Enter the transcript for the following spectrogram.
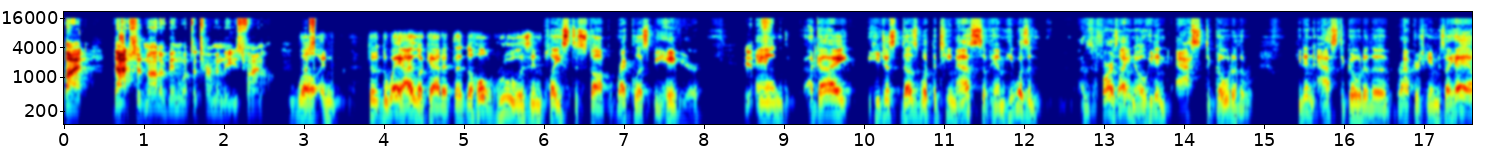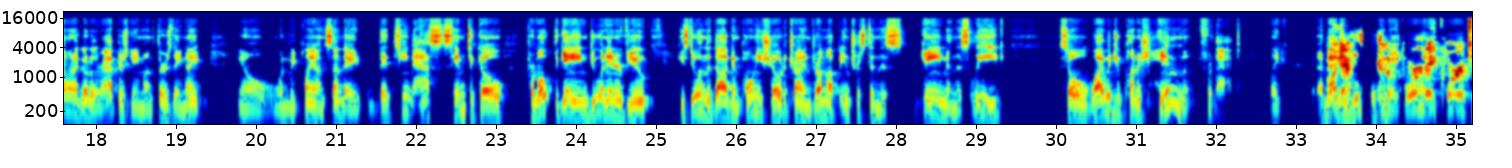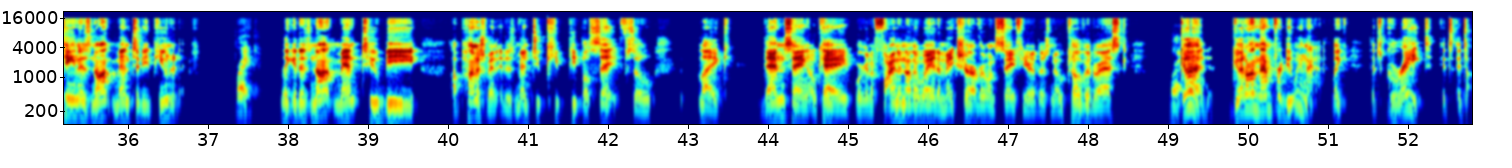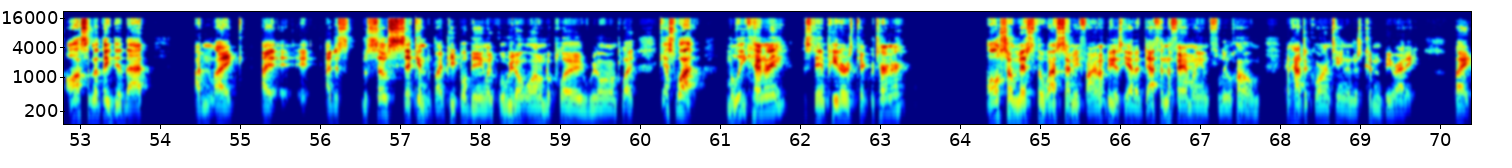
but that should not have been what determined the East Final. Well, and the, the way I look at it, the, the whole rule is in place to stop reckless behavior. Yeah. And a guy, he just does what the team asks of him. He wasn't, as far as I know, he didn't ask to go to the, he didn't ask to go to the Raptors game. He's like, hey, I want to go to the Raptors game on Thursday night. you know, when we play on Sunday, the team asks him to go promote the game, do an interview. He's doing the dog and pony show to try and drum up interest in this game in this league. So why would you punish him for that? Like imagine well, yeah. his situation. And the four day like, quarantine is not meant to be punitive. Right. Like it is not meant to be a punishment. It is meant to keep people safe. So like then saying, okay, we're going to find another way to make sure everyone's safe here. There's no COVID risk. Right. Good. Good on them for doing that. Like that's great. It's it's awesome that they did that. I'm like I I just was so sickened by people being like, well, we don't want him to play. We don't want him to play. Guess what? Malik Henry, the Stampeders kick returner, also missed the West semifinal because he had a death in the family and flew home and had to quarantine and just couldn't be ready. Like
